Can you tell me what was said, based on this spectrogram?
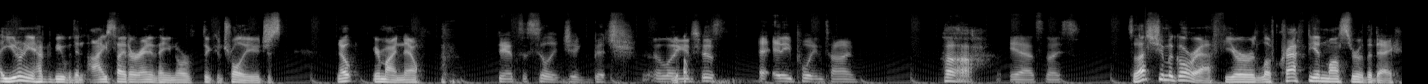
you don't even have to be within eyesight or anything in order to control you. Just nope, you're mine now. Dance a silly jig, bitch. Like Yep. it's just at any point in time. yeah, it's nice. So that's Shumagorath, your Lovecraftian monster of the day.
